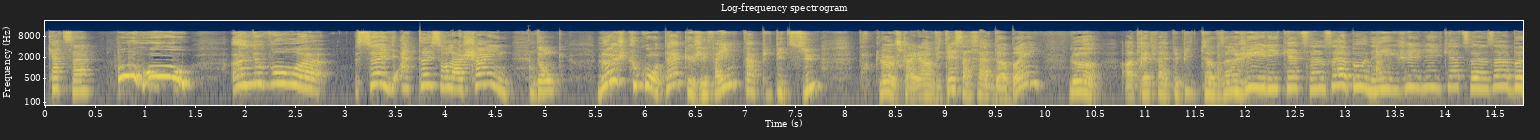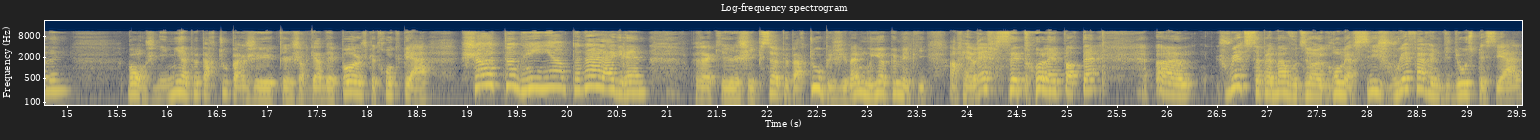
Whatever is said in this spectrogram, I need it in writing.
400. Wouhou! Un nouveau euh, seuil atteint sur la chaîne. Donc, là, je suis tout content que j'ai failli me faire pipi dessus. Donc là, je suis allé en vitesse à la salle de bain. Là, en train de faire pipi tout en disant J'ai les 400 abonnés, j'ai les 400 abonnés. Bon, je l'ai mis un peu partout parce que je regardais pas, j'étais trop occupé à chantonner en tenant la graine. Fait que j'ai pissé un peu partout, puis j'ai même mouillé un peu mes pieds. Enfin bref, c'est pas l'important. Euh, je voulais tout simplement vous dire un gros merci. Je voulais faire une vidéo spéciale.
